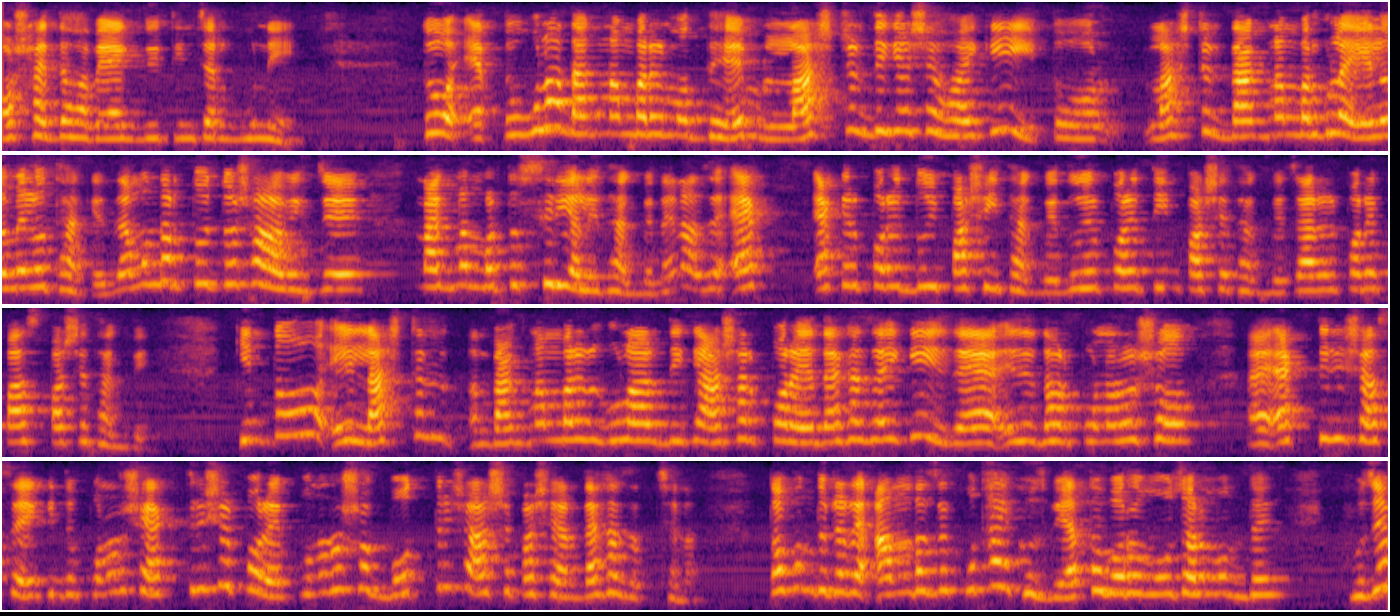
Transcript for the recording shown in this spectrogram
বসাইতে হবে এক, দুই, তিন, চার গুণে। তো এতগুলা দাগ নাম্বারের মধ্যে লাস্টের দিকে এসে হয় কি, তোর লাস্টের দাগ নাম্বারগুলা এলোমেলো থাকে। যেমন ধর তুই তো স্বাভাবিক যে দাগ নাম্বার তো সিরিয়ালি থাকবে, তাই না? যে এক, একের পরে দুই পাশেই থাকবে, দুইয়ের পরে তিন পাশে থাকবে, চারের পরে পাঁচ পাশে থাকবে। কিন্তু এই লাস্টের দাগ নাম্বারেরগুলার দিকে আসার পরে দেখা যায় কি যে, এই যে ধর পনেরোশো একত্রিশ আছে, কিন্তু পনেরোশো একত্রিশের পরে পনেরোশো বত্রিশ আশেপাশে আর দেখা যাচ্ছে না। তখন তুই আন্দাজে কোথায় খুঁজবি? এত বড় মৌজার মধ্যে। খুঁজে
